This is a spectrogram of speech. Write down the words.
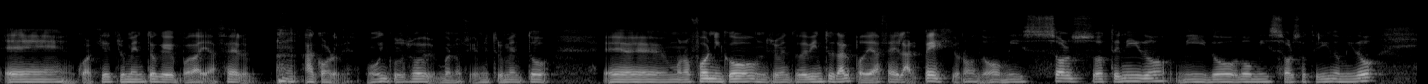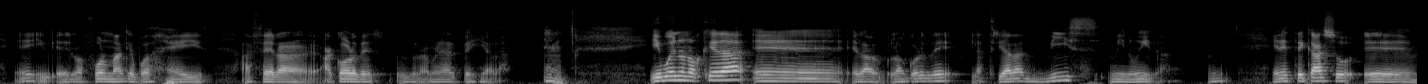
en cualquier instrumento que podáis hacer acordes. O incluso, bueno, si es un instrumento eh, monofónico, un instrumento de viento y tal, podéis hacer el arpegio, ¿no? Do, mi, sol sostenido, mi, do, do, mi, sol sostenido, mi, do. ¿eh? Y de la forma que podáis hacer acordes de una manera arpegiada. Y bueno, nos queda eh, el, acorde, las triadas disminuidas. En este caso, eh,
